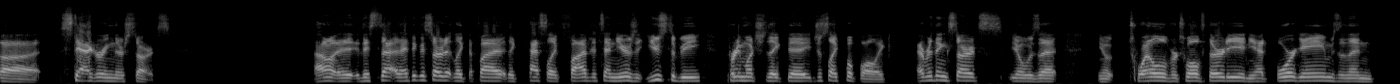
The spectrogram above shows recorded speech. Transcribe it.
uh staggering their starts. I don't. Eh, they start. I think they started like the five, like past like five to ten years. It used to be pretty much like they just like football. Like everything starts. You know, was at you know twelve or twelve thirty, and you had four games, and then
